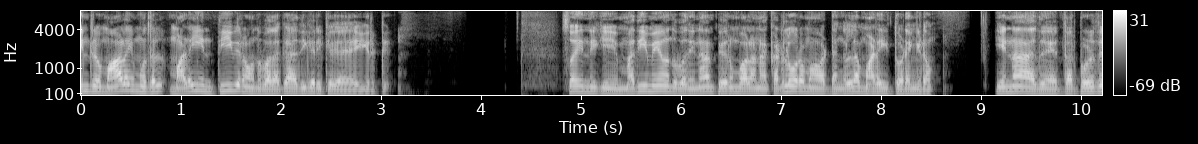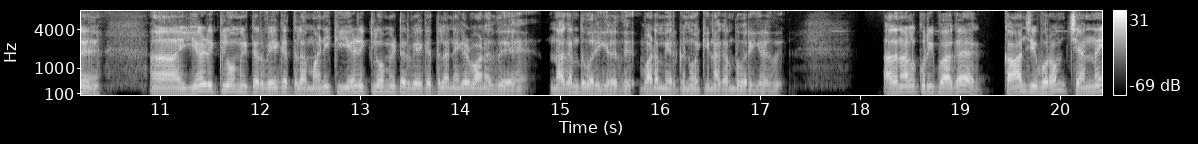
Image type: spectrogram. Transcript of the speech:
இன்று மாலை முதல் மழையின் தீவிரம் வந்து பார்த்தாக்க அதிகரிக்க இருக்குது ஸோ இன்றைக்கி மதியமே வந்து பார்த்திங்கன்னா பெரும்பாலான கடலோர மாவட்டங்களில் மழை தொடங்கிடும். ஏன்னா அது தற்பொழுது ஏழு கிலோமீட்டர் வேகத்தில் மணிக்கு ஏழு கிலோமீட்டர் வேகத்தில் நிகழ்வானது நகர்ந்து வருகிறது. வடமேற்கு நோக்கி நகர்ந்து வருகிறது. அதனால் குறிப்பாக காஞ்சிபுரம் சென்னை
